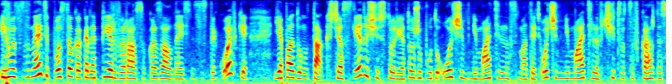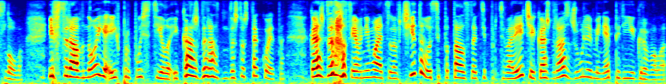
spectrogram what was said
И вот, знаете, после того, как она первый раз указала на эти несостыковки, я подумала, так, сейчас в следующей истории я тоже буду очень внимательно смотреть, очень внимательно вчитываться в каждое слово. И все равно я их пропустила. И каждый раз, ну да что ж такое-то? Каждый раз я внимательно вчитывалась и пыталась найти противоречия, и каждый раз Джулия меня переигрывала.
